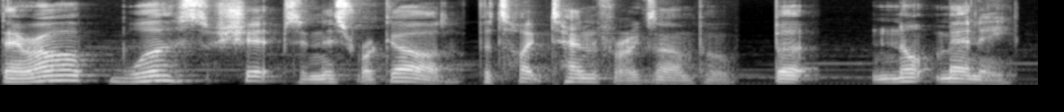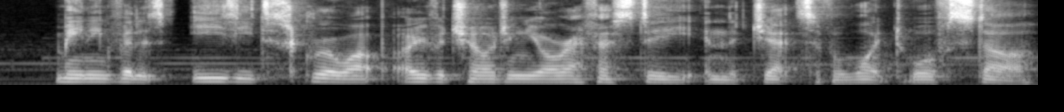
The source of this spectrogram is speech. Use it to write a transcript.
There are worse ships in this regard, the Type 10 for example, but not many, meaning that it's easy to screw up overcharging your FSD in the jets of a White Dwarf star.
